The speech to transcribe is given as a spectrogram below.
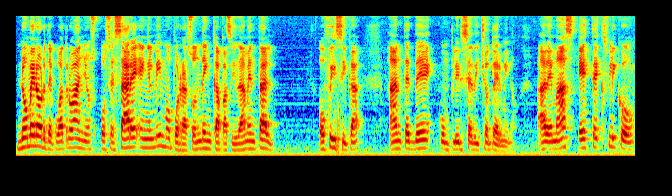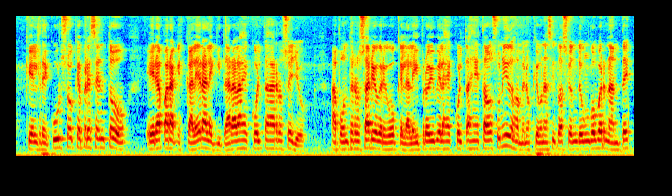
no menor de cuatro años o cesare en el mismo por razón de incapacidad mental o física antes de cumplirse dicho término. Además, este explicó que el recurso que presentó era para que Escalera le quitara las escoltas a Rosselló. A Ponte Rosario agregó que la ley prohíbe las escoltas en Estados Unidos a menos que una situación de un gobernante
